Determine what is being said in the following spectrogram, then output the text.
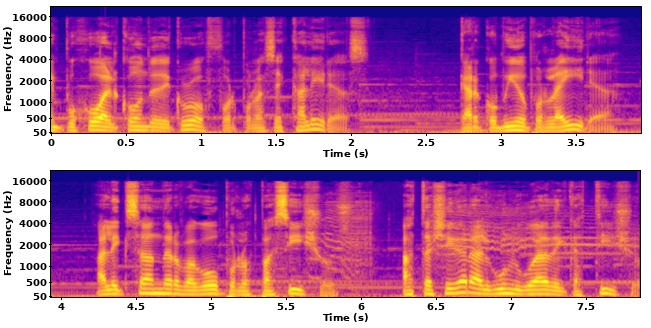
empujó al conde de Crawford por las escaleras. Carcomido por la ira, Alexander vagó por los pasillos hasta llegar a algún lugar del castillo.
